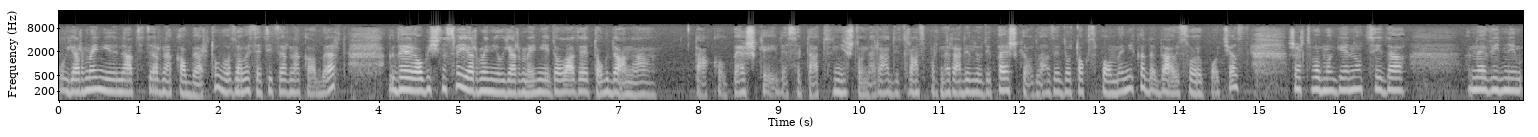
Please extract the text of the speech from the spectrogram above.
u Jermeniji na Cicernaka Bertu, zove se Cicernaka Bert, gde obično sve Jermeni u Jermeniji dolaze tog dana tako peške i da se tad ništo ne radi, transport ne radi, ljudi peške odlaze do tog spomenika da daju svoju počast žrtvama genocida nevidnim.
